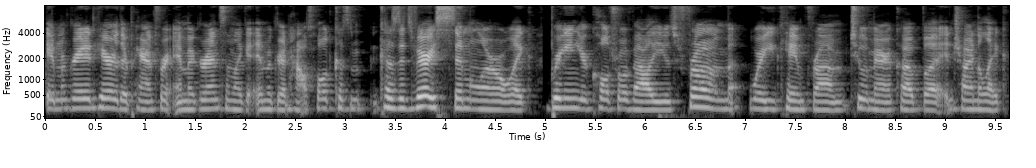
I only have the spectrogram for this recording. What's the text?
immigrated here their parents were immigrants in like an immigrant household because because it's very similar like bringing your cultural values from where you came from to america but in trying to like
